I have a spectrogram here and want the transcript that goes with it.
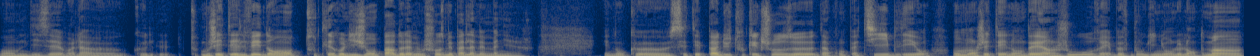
on me disait voilà euh, que j'ai été élevée dans toutes les religions, on de la même chose, mais pas de la même manière. Et donc, euh, c'était pas du tout quelque chose euh, d'incompatible. Et on, mangeait thaïlandais un jour et bœuf bourguignon le lendemain.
